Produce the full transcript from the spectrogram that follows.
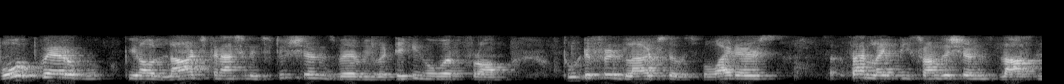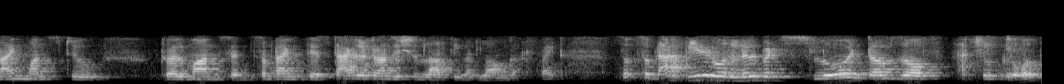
both were, you know, large financial institutions where we were taking over from two different large service providers and like these transitions last nine months to 12 months, and sometimes the staggered transition lasts even longer, right? So, so that period was a little bit slow in terms of actual growth,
